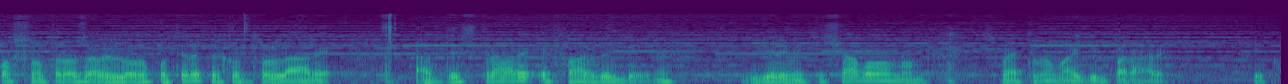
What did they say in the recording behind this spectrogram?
Possono però usare il loro potere per controllare, addestrare e fare del bene. Gli elementi sciabolo non smettono mai di imparare. Fico.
